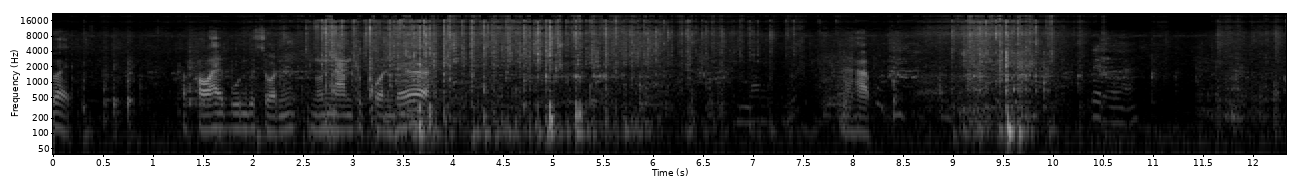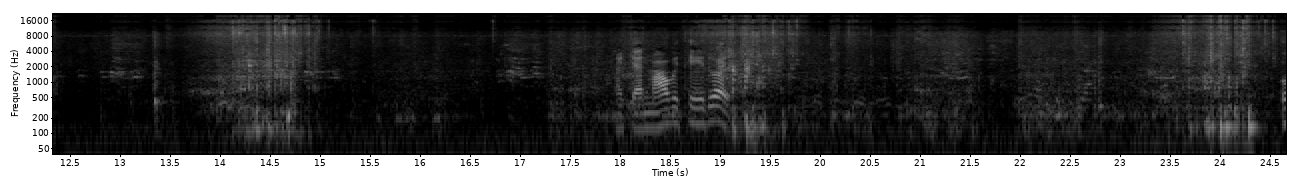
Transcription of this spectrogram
ด้วยก็ขอให้บุญกุศลหนุนนำทุกคนเด้อนะครับ เป็นอะไร อาจารย์เมาส์ไปเทด้วยโอ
